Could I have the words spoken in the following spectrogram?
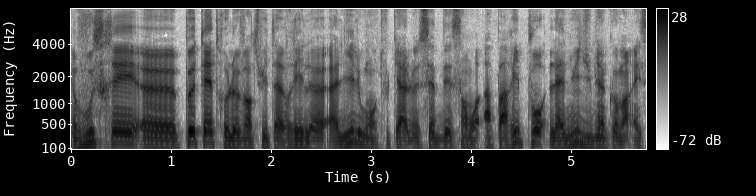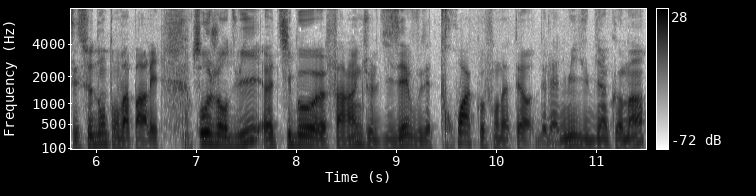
vous serez euh, peut-être le 28 avril à Lille, ou en tout cas le 7 décembre à Paris, pour la Nuit du Bien commun. Et c'est ce dont on va parler aujourd'hui. Thibaut Faring, je le disais, vous êtes trois cofondateurs de la Nuit du Bien commun.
